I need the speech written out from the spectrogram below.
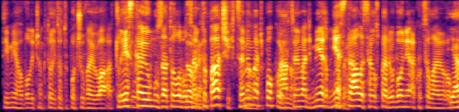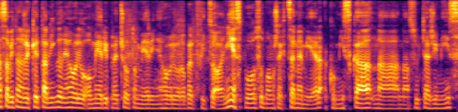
tým jeho voličom, ktorí toto počúvajú a tlieskajú mu za to, lebo Dobre. sa im to páči. Chceme no, mať pokoj, áno. chceme mať mier. Nie Dobre. stále sa rozprávať o vojne ako celá Európa. Ja sa pýtam, že keď tam nikto nehovoril o miery, prečo o tom miery nehovoril Robert Fico, ale nie spôsobom, že chceme mier ako miska na, na súťaži mis,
